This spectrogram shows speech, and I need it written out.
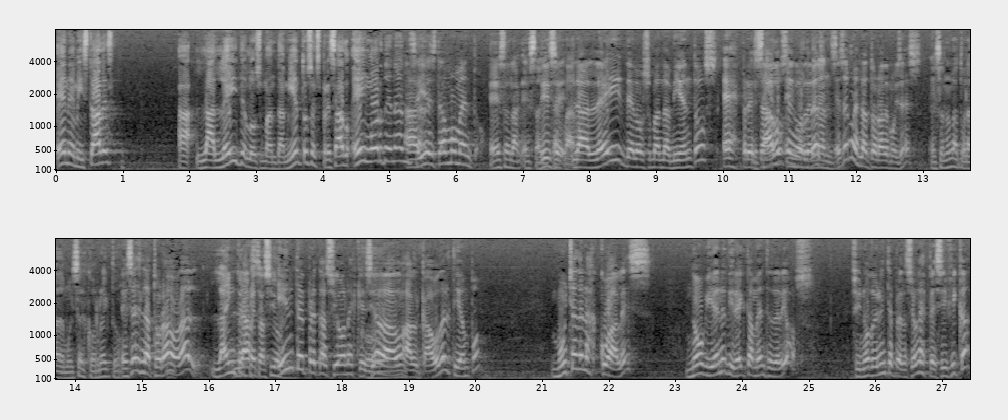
enemistades a la ley de los mandamientos expresados en ordenanza. Ahí está un momento. Esa es la, esa Dice, claro. la ley de los mandamientos expresados Expresado en en ordenanza. ordenanza. Esa no es la Torah de Moisés. Esa no es la Torah de Moisés, correcto. Esa es la Torah oral. La interpretación. Las interpretaciones que se ha dado al cabo del tiempo, muchas de las cuales no viene directamente de Dios, sino de una interpretación específica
